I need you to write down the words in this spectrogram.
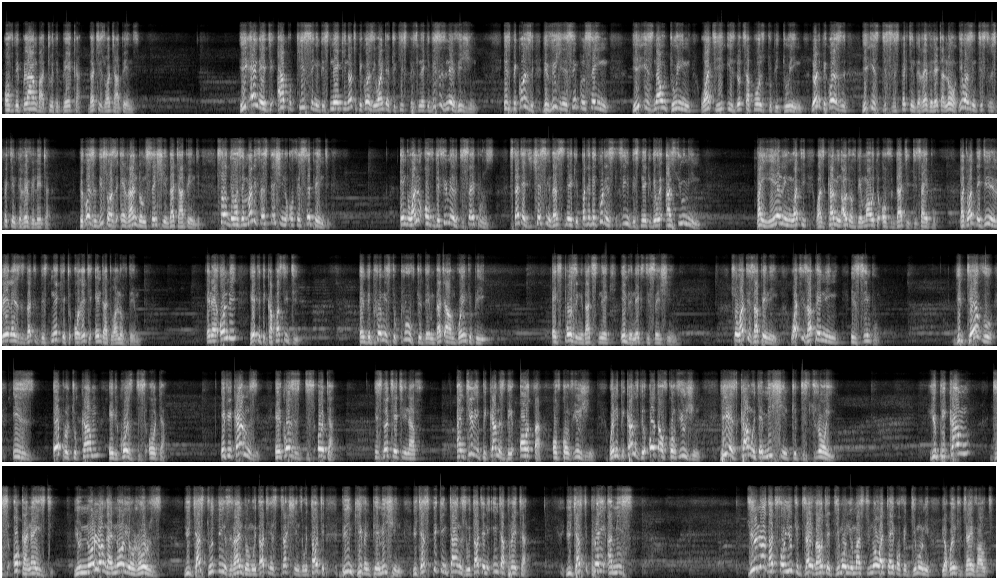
of the plumber to the baker, that is what happens. He ended up kissing the snake, not because he wanted to kiss the snake. This is no vision It's because the vision is simple saying he is now doing what he is not supposed to be doing. Not because he is disrespecting the revelator. No, he wasn't disrespecting the revelator. Because this was a random session that happened. So there was a manifestation of a serpent. And one of the female disciples started chasing that snake, but they couldn't see the snake. They were assuming by hearing what was coming out of the mouth of that disciple. But what they didn't realize is that the snake had already entered one of them. And I only had the capacity and the promise to prove to them that I'm going to be exposing that snake in the next session. So, what is happening? What is happening is simple. The devil is able to come and cause disorder. If he comes and causes disorder, it's not yet enough until he becomes the author of confusion. When he becomes the author of confusion, he has come with a mission to destroy. You become disorganized. You no longer know your roles. You just do things random without instructions, without being given permission. You just speak in tongues without an interpreter. You just pray amiss. Do you know that for you to drive out a demon, you must know what type of a demon you are going to drive out?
